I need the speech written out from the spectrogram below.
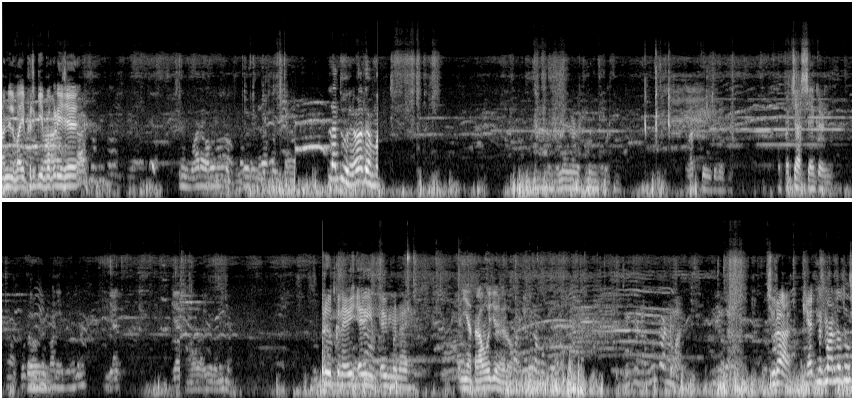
અનિલભાઈ ફિરકી પકડી છે. પચાસ સેકન્ડ એવી એવી એવી મનાય અહીંયા તરાવો જોઈએ હેલો સુરા ખેંચ નથી મારતો તું?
